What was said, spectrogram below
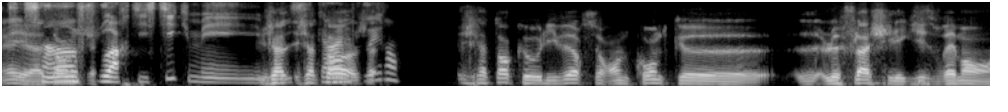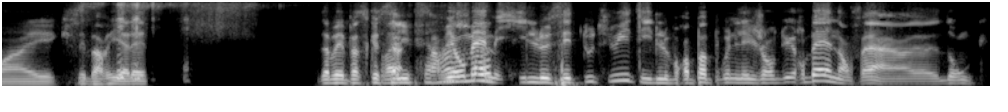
Ouais, c'est un flou artistique, mais j'attends- J'attends que Oliver se rende compte que le Flash, il existe vraiment, hein, et que c'est Barry Allen. non mais parce que ça, lui ça revient au même. Il le sait tout de suite. Il le prend pas pour une légende urbaine. Enfin, euh, donc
